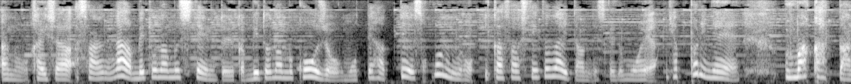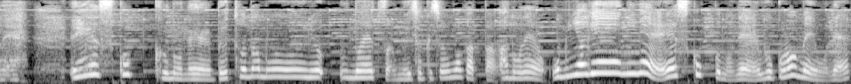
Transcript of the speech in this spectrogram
あの、会社さんがベトナム支店というか、ベトナム工場を持ってはって、そこにも行かさせていただいたんですけども、ややっぱりね、うまかったね。エースコックのね、ベトナムのやつはめちゃくちゃうまかった。あのね、お土産にね、エースコックのね、袋麺をね、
